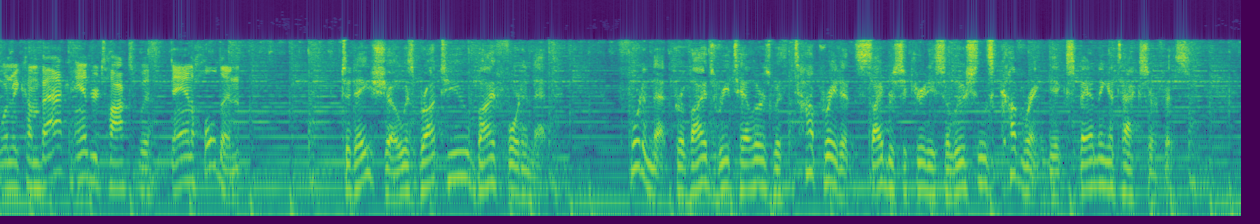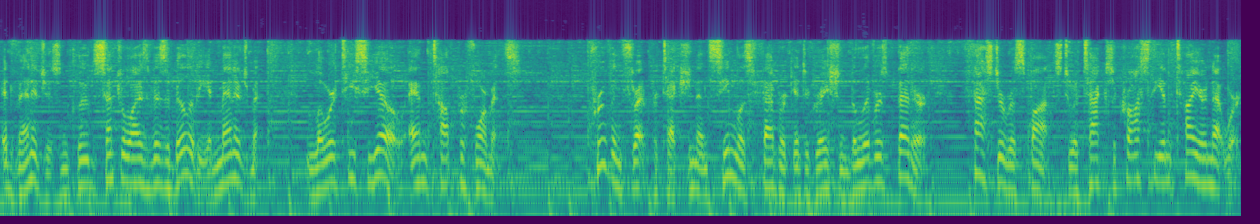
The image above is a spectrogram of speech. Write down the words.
when we come back, Andrew talks with Dan Holden. Today's show is brought to you by Fortinet. Fortinet provides retailers with top-rated cybersecurity solutions covering the expanding attack surface. Advantages include centralized visibility and management, lower TCO, and top performance. Proven threat protection and seamless fabric integration delivers better, faster response to attacks across the entire network,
